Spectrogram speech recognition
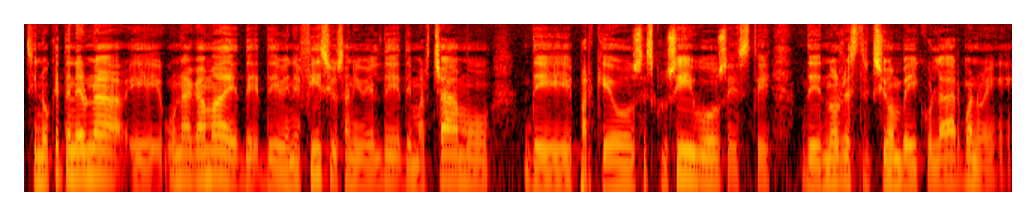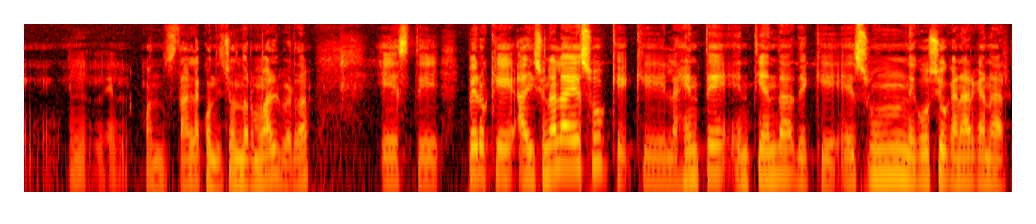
sino que tener una, eh, una gama de, de, beneficios a nivel de, de, marchamo, de parqueos exclusivos, este, de no restricción vehicular, bueno, cuando está en la condición normal, ¿verdad? Este, pero que adicional a eso, que, que la gente entienda de que es un negocio ganar-ganar.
